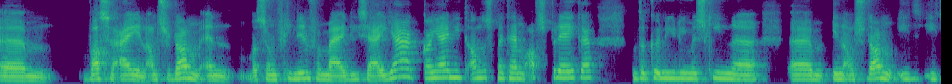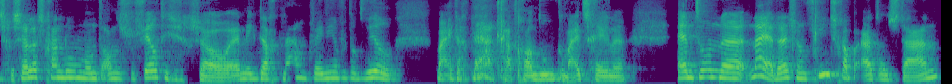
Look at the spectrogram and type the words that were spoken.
um, was hij in Amsterdam en was een vriendin van mij die zei: Ja, kan jij niet anders met hem afspreken? Want dan kunnen jullie misschien um, in Amsterdam iets, gezelligs gaan doen, want anders verveelt hij zich zo. En ik dacht: Nou, ik weet niet of ik dat wil. Maar ik dacht: Nou, ik ga het gewoon doen, kan mij uitschelen. En toen, nou ja, daar is een vriendschap uit ontstaan.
